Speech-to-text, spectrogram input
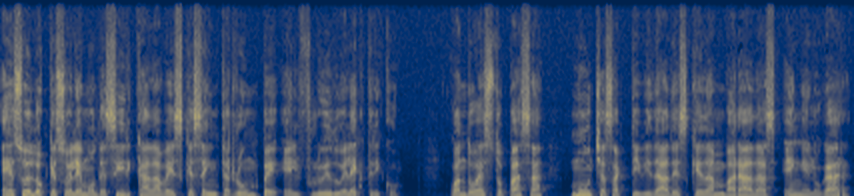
Eso es lo que solemos decir cada vez que se interrumpe el fluido eléctrico. Cuando esto pasa, muchas actividades quedan varadas en el hogar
